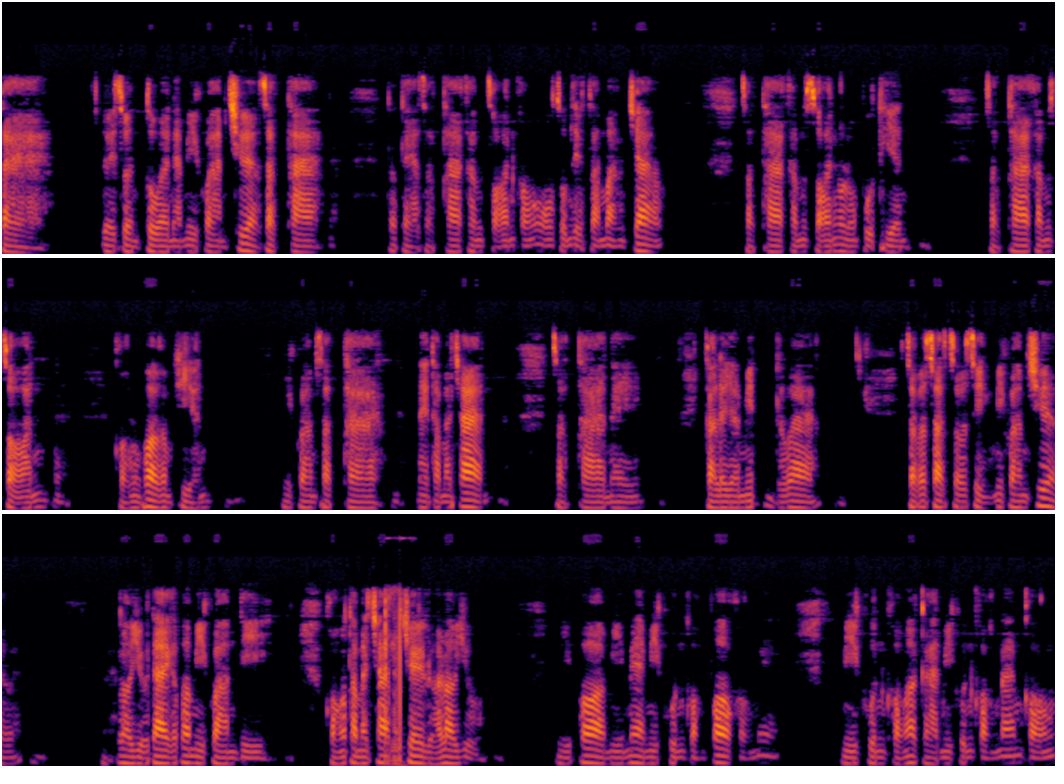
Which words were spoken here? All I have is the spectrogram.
แต่โดยส่วนตัวเนี่ยมีความเชื่อศรัทธาตั้งแต่ศรัทธาคำสอนขององค์สมเด็จสัมมาสัมพุทธเจ้าศรัทธาคำสอนของหลวงปู่เทียนศรัทธาคำสอนของหลวงพ่อคำเขียน มีความศรัทธาในธรรมชาติศรัทธาใน กาลยามิตร หรือว่าสรรพสัตว์สรรพสิ่งมีความเชื่อ เราอยู่ได้ก็เพราะมีความดีของธรรมชาติช่วยเหลือเราอยู่ มีพ่อมีแม่มีคุณของพ่อของแม่ มีคุณของอากาศ มีคุณของน้ำของ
